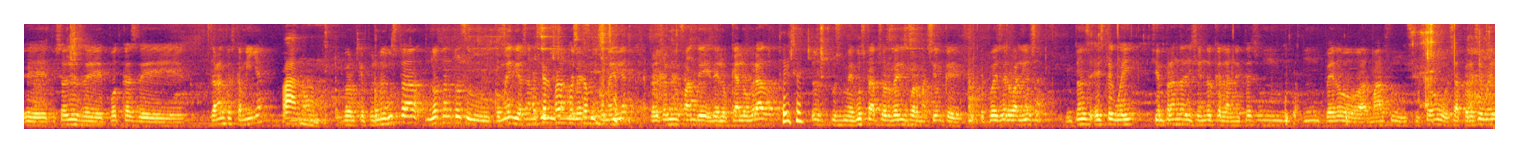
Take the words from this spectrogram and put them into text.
episodios de podcast de Franco Escamilla. Ah, no. Porque pues me gusta, no tanto su comedia, o sea, no soy muy fan de ver su comedia, pero soy muy fan de, de lo que ha logrado. Entonces, pues me gusta absorber información que, que puede ser valiosa. Entonces, este güey siempre anda diciendo que la neta es un, un pedo armar su, su show, o sea, pero ese güey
